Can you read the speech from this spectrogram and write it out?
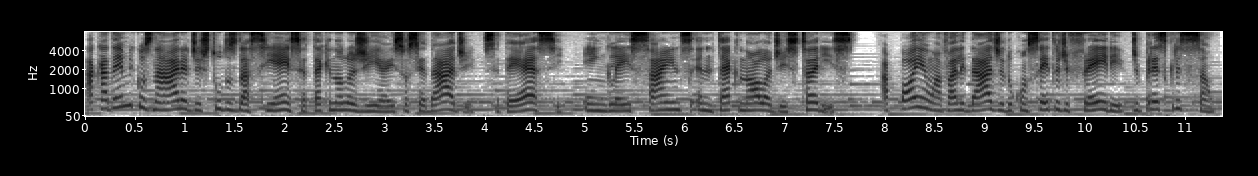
Acadêmicos na área de estudos da ciência, tecnologia e sociedade, CTS, em inglês Science and Technology Studies, apoiam a validade do conceito de Freire de prescrição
